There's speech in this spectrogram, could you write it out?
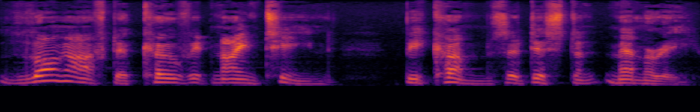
long after COVID 19 becomes a distant memory.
